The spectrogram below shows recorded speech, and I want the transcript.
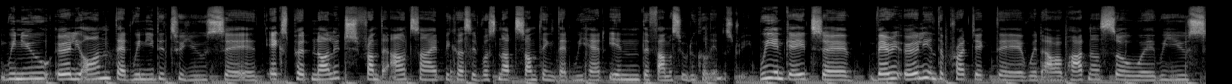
We knew early on that we needed to use uh, expert knowledge from the outside because it was not something that we had in the pharmaceutical industry. We engaged uh, very early in the project with our partners, so we use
